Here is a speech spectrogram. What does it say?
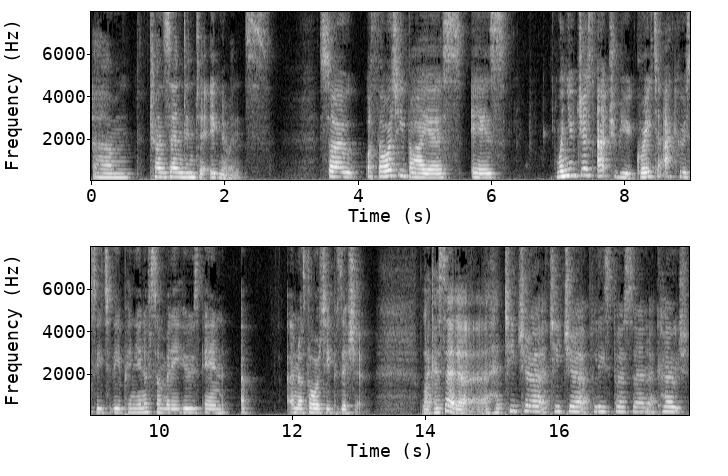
um, transcend into ignorance? So, authority bias is when you just attribute greater accuracy to the opinion of somebody who's in a, an authority position like I said, a, a head teacher, a teacher, a police person, a coach.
